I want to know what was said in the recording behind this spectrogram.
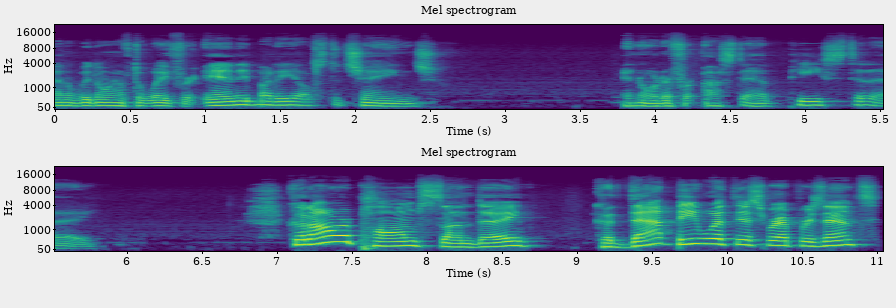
And we don't have to wait for anybody else to change in order for us to have peace today. Could our Palm Sunday could that be what this represents?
